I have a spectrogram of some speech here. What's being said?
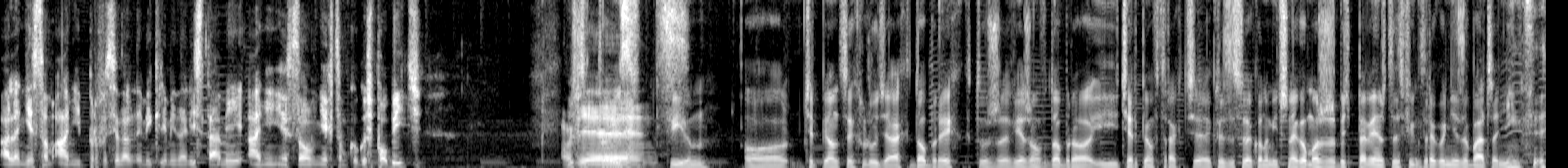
ale nie są ani profesjonalnymi kryminalistami, ani nie są, nie chcą kogoś pobić. Co, To jest Więc- film o cierpiących ludziach dobrych, którzy wierzą w dobro i cierpią w trakcie kryzysu ekonomicznego. Możesz być pewien, że to jest film, którego nie zobaczę nigdy.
